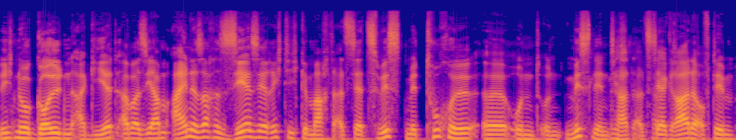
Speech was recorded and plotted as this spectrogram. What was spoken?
nicht nur golden agiert, aber sie haben eine Sache sehr, sehr richtig gemacht, als der Zwist mit Tuchel äh, und, und Misslintat, als der gerade auf dem,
